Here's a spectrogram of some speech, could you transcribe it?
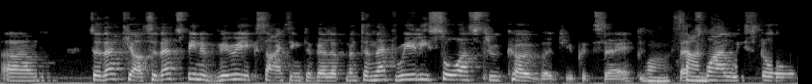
Um, so that, yeah, so that's been a very exciting development, and that really saw us through COVID, you could say. Wow, that's sounds- why we still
